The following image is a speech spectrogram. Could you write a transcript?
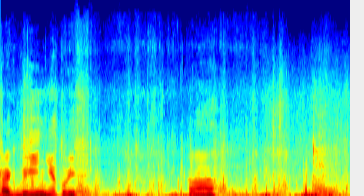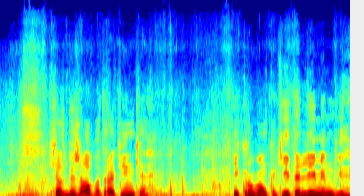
как бы и нету их. А, сейчас бежал по тропинке и кругом какие-то лемминги,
